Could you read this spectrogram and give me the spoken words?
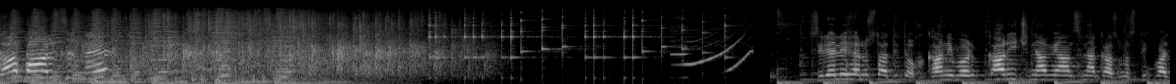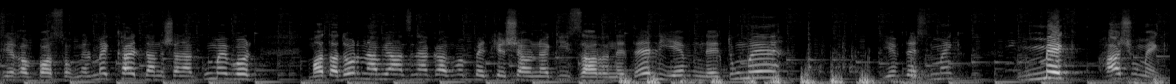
Դա բարություն է։ Սիրելի հերոստատիտող, քանի որ Կարիչ նավի անձնակազմը ստիպված եղավ բաց թողնել մեկ քայլ, դա նշանակում է, որ Մատադոր նավի անձնակազմը պետք է շարունակի զառը նետել եւ նետում է եւ տեսնում ենք 1 հաշվում ենք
